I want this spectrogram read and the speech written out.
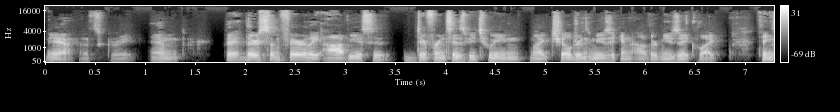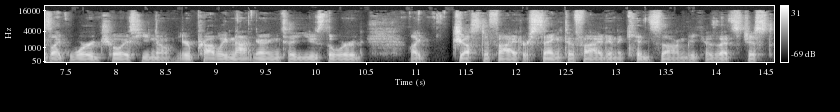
Yeah, that's great. And there's some fairly obvious uh, differences between like children's music and other music, like things like word choice. You know, you're probably not going to use the word like justified or sanctified in a kid's song because that's just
